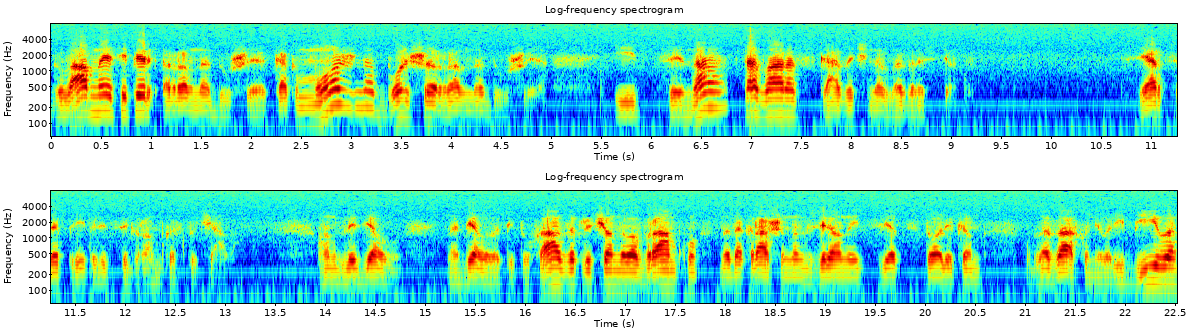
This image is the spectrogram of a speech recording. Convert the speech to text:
Главное теперь равнодушие, как можно больше равнодушия, и цена товара сказочно возрастет. Сердце припелицы громко стучало. Он глядел на белого петуха, заключенного в рамку над окрашенным в зеленый цвет столиком. В глазах у него рябило,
